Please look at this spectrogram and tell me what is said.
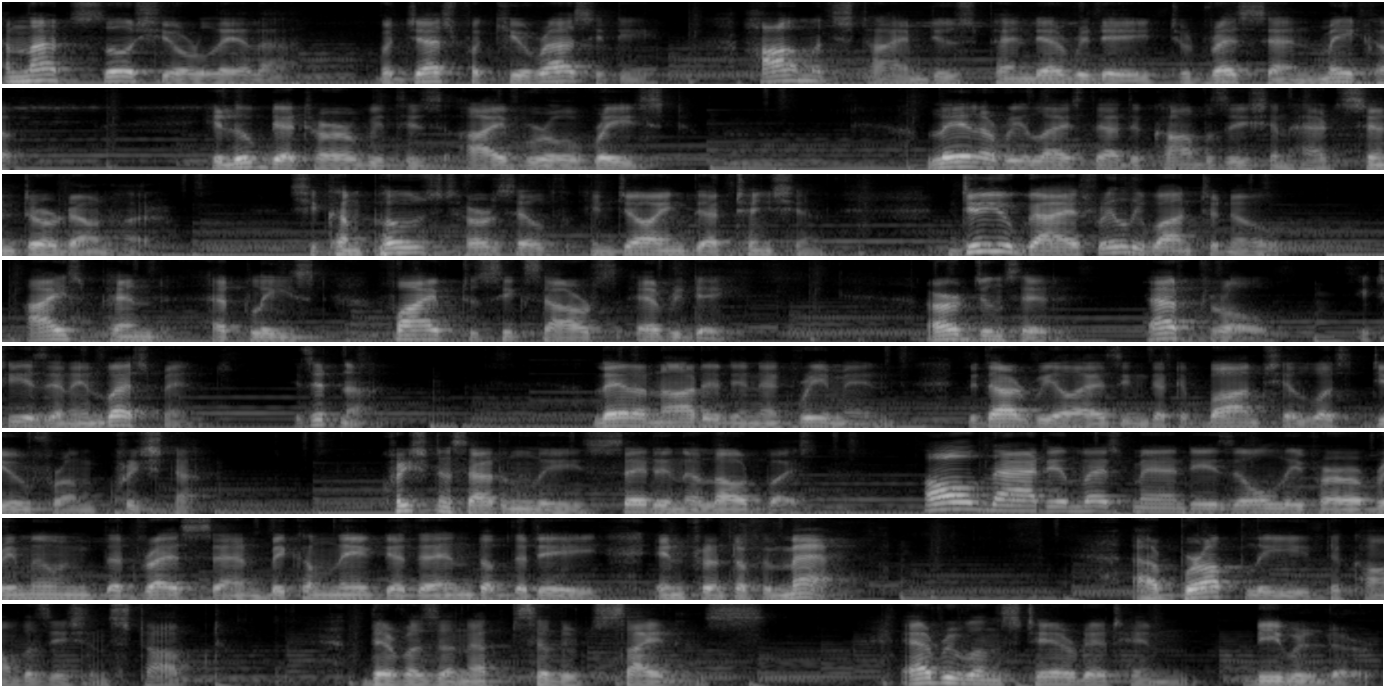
I'm not so sure, Leila, but just for curiosity, how much time do you spend every day to dress and make up? He looked at her with his eyebrow raised. Leila realized that the conversation had centered on her. She composed herself, enjoying the attention. Do you guys really want to know? I spend at least five to six hours every day. Arjun said, After all, it is an investment, is it not? Leila nodded in agreement without realizing that a bombshell was due from Krishna. Krishna suddenly said in a loud voice, All that investment is only for removing the dress and become naked at the end of the day in front of a man. Abruptly, the conversation stopped. There was an absolute silence. Everyone stared at him, bewildered.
